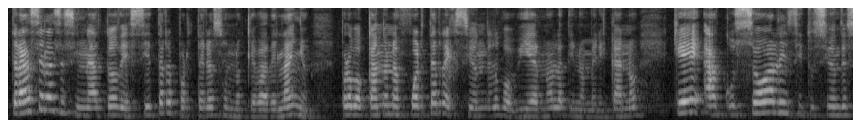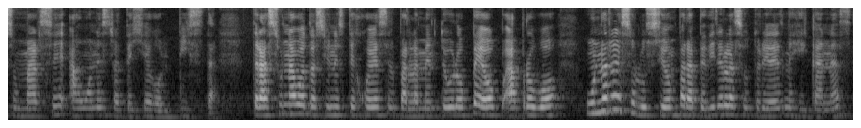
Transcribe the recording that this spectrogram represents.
tras el asesinato de siete reporteros en lo que va del año, provocando una fuerte reacción del gobierno latinoamericano que acusó a la institución de sumarse a una estrategia golpista. Tras una votación este jueves, el Parlamento Europeo aprobó una resolución para pedir a las autoridades mexicanas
